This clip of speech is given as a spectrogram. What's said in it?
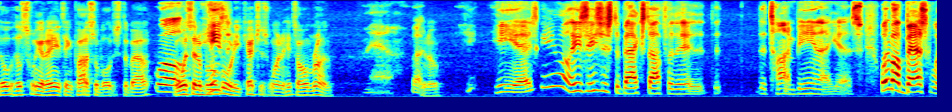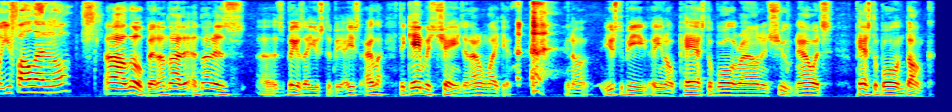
He'll he'll swing at anything possible, just about. Well, but once in a blue moon, he catches one and hits a home run. Yeah, but You know, He is. Well, he's he's just a backstop for the, the the time being, I guess. What about basketball? You follow that at all? uh, a little bit. I'm not I'm not as uh, as big as I used to be. I used I like the game has changed, and I don't like it. you know, it used to be you know pass the ball around and shoot. Now it's pass the ball and dunk.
